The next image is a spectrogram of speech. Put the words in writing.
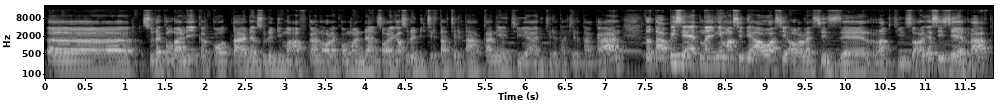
uh, sudah kembali ke kota dan sudah dimaafkan oleh komandan. Soalnya kan sudah dicerita-ceritakan ya Ci ya dicerita-ceritakan. Tetapi si Etna ini masih diawasi oleh si Zeraf Ci. Soalnya si Zeraf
